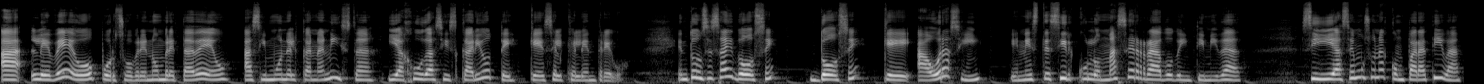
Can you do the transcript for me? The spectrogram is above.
a Leveo, por sobrenombre Tadeo, a Simón el cananista y a Judas Iscariote, que es el que le entregó. Entonces hay doce, doce que ahora sí, en este círculo más cerrado de intimidad, si hacemos una comparativa,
